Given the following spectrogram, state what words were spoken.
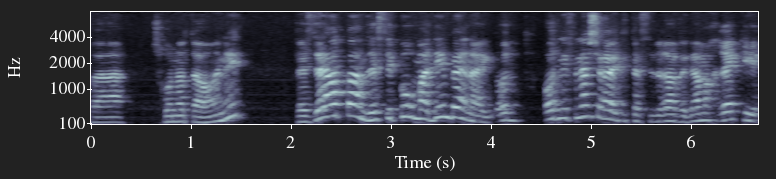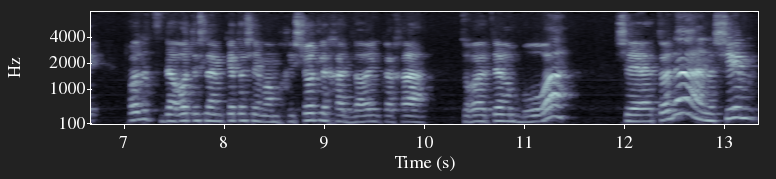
בשכונות העוני, וזה עוד פעם, זה סיפור מדהים בעיניי, עוד, עוד לפני שראיתי את הסדרה וגם אחרי, כי בכל זאת סדרות יש להם קטע שהן ממחישות לך דברים ככה בצורה יותר ברורה, שאתה יודע, אנשים,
